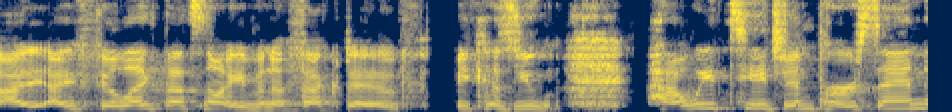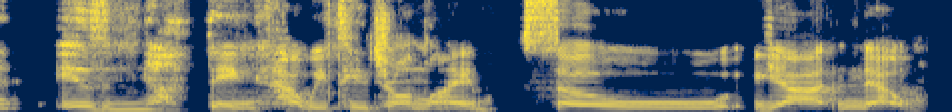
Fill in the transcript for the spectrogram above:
I, I feel like that's not even effective because you, how we teach in person is nothing how we teach online. So yeah, no.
